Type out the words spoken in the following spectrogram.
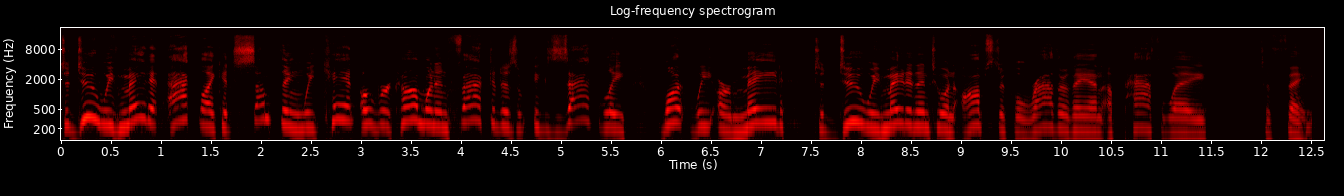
to do. We've made it act like it's something we can't overcome when in fact it is exactly what we are made to do. We've made it into an obstacle rather than a pathway to faith.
